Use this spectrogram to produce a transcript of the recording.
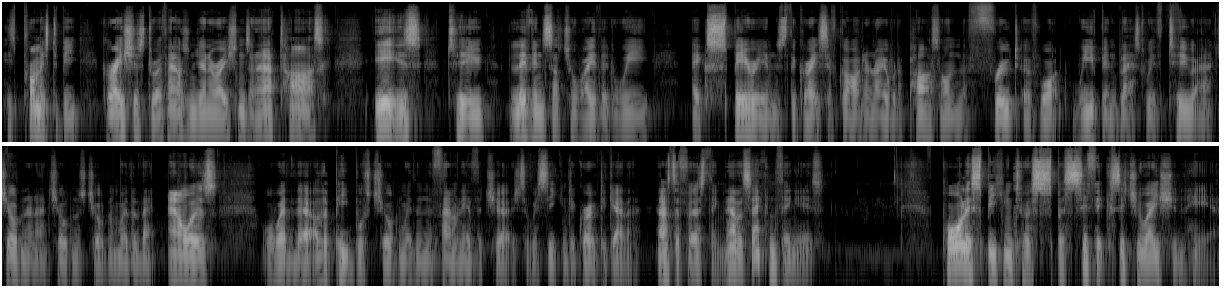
His promise to be gracious to a thousand generations, and our task is to live in such a way that we experience the grace of God and are able to pass on the fruit of what we've been blessed with to our children and our children's children, whether they're ours or whether they're other people's children within the family of the church that we're seeking to grow together. That's the first thing. Now, the second thing is Paul is speaking to a specific situation here.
